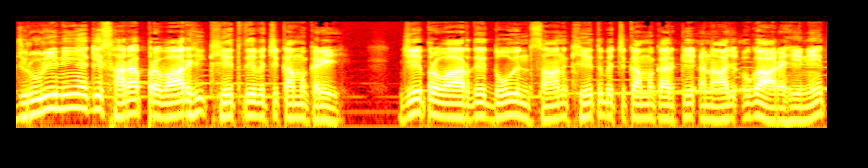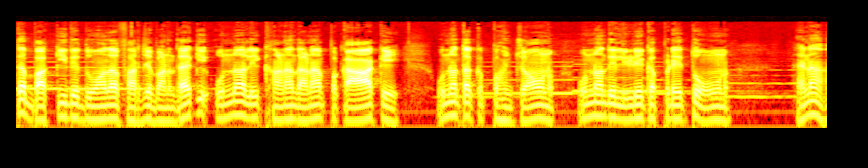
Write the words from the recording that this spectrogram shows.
ਜ਼ਰੂਰੀ ਨਹੀਂ ਹੈ ਕਿ ਸਾਰਾ ਪਰਿਵਾਰ ਹੀ ਖੇਤ ਦੇ ਵਿੱਚ ਕੰਮ ਕਰੇ। ਜੇ ਪਰਿਵਾਰ ਦੇ ਦੋ ਇਨਸਾਨ ਖੇਤ ਵਿੱਚ ਕੰਮ ਕਰਕੇ ਅਨਾਜ ਉਗਾ ਰਹੇ ਨੇ, ਤਾਂ ਬਾਕੀ ਦੇ ਦੋਆਂ ਦਾ ਫਰਜ਼ ਬਣਦਾ ਹੈ ਕਿ ਉਹਨਾਂ ਲਈ ਖਾਣਾ ਦਾਣਾ ਪਕਾ ਕੇ ਉਹਨਾਂ ਤੱਕ ਪਹੁੰਚਾਉਣ, ਉਹਨਾਂ ਦੇ ਲੀੜੇ ਕੱਪੜੇ ਧੋਣ ਹੈਨਾ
